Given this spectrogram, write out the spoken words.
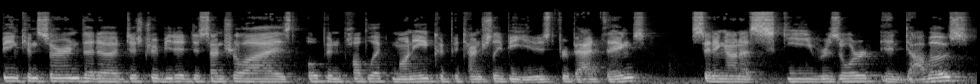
being concerned that a distributed, decentralized, open public money could potentially be used for bad things, sitting on a ski resort in Davos.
